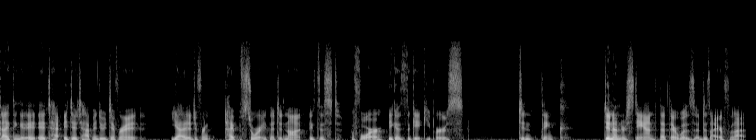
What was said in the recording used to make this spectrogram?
I think it it, it did tap into a different, yeah, a different type of story that did not exist before because the gatekeepers didn't think, didn't understand that there was a desire for that.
